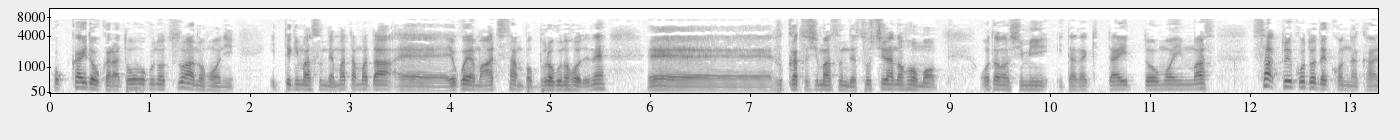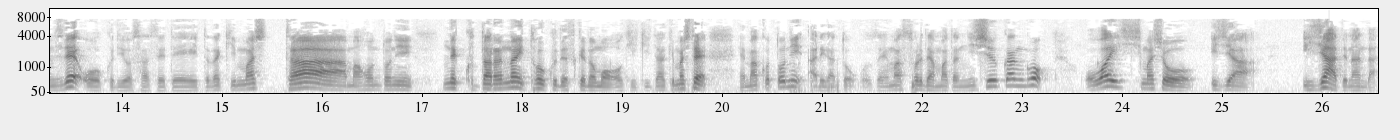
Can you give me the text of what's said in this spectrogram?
北海道から東北のツアーの方に行ってきますんで、またまた、えー横山アーチ散歩ブログの方でね、えー復活しますんで、そちらの方もお楽しみいただきたいと思います。さあ、ということでこんな感じでお送りをさせていただきました。まあ本当にね、くだらないトークですけども、お聞きいただきまして、誠にありがとうございます。それではまた2週間後、お会いしましょう。いじゃあ、いじゃあってなんだ？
